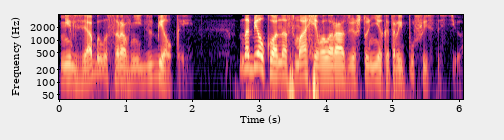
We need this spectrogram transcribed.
нельзя было сравнить с белкой. На белку она смахивала разве что некоторой пушистостью.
